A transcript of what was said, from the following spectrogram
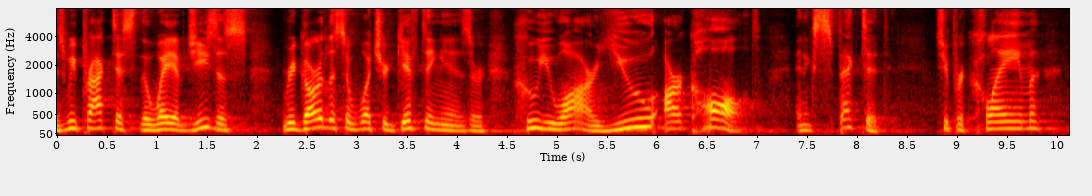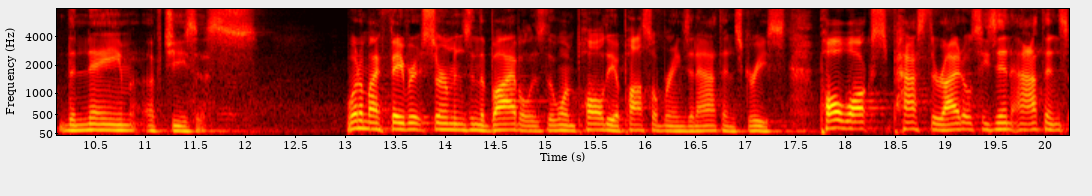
As we practice the way of Jesus, regardless of what your gifting is or who you are, you are called and expected to proclaim the name of Jesus. One of my favorite sermons in the Bible is the one Paul the Apostle brings in Athens, Greece. Paul walks past their idols. He's in Athens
